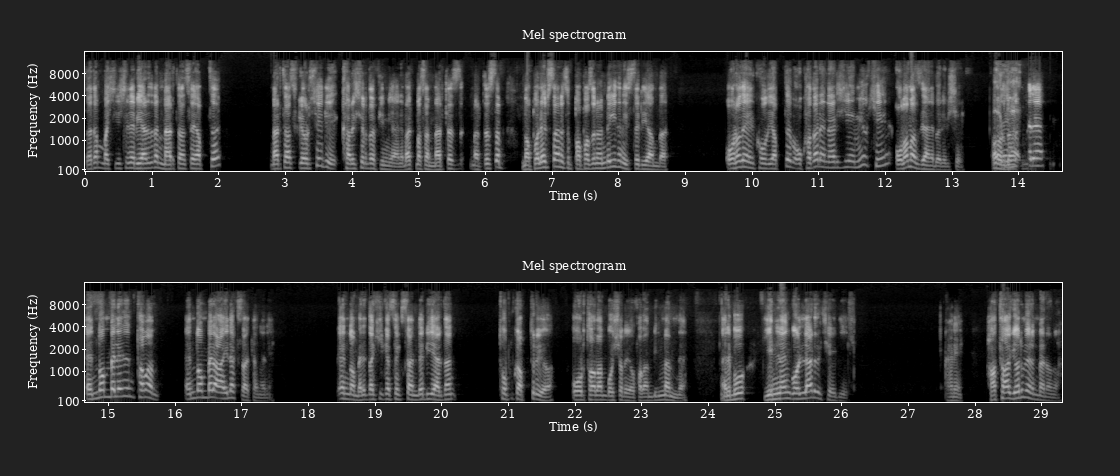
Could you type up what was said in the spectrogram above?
Zaten maçın içinde bir yerde de Mertens'e yaptı. Mertens görseydi karışır da film yani. Bakmasan Mertens, Mertens de Napoli efsanesi papazın önünde giden istediği anda. Ona da el kol yaptı. O kadar enerji yemiyor ki olamaz yani böyle bir şey. Orada Endombele, Endombele'nin tamam. Endombele aylak zaten hani. Endombele dakika 80'de bir yerden topu kaptırıyor. Orta alan boşalıyor falan bilmem ne. Yani bu yenilen goller de şey değil. Hani hata görmüyorum ben ona.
